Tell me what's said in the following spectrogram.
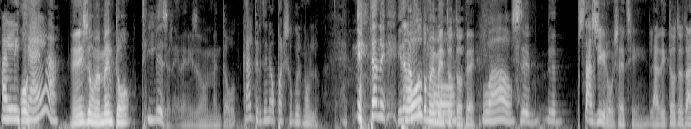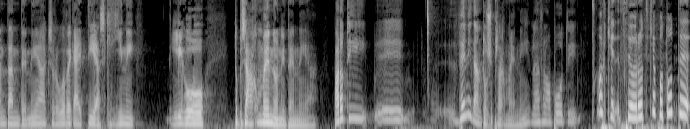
Αλήθεια, Όχι. έλα. Δεν έχεις το Memento; Τι λες, ρε, δεν έχεις το Memento; Καλύτερη ταινία που υπάρχει στον κόσμο όλο. ήταν ήταν Πω, αυτό το πω. Memento τότε. Wow. Σε- ε, στα Zeros, έτσι. Δηλαδή τότε όταν ήταν η ταινία, ξέρω εγώ, δεκαετίας και γίνει λίγο το ψαγμένον η ταινία. Παρότι ε, δεν ήταν τόσο ψαγμένη. Δηλαδή θέλω να πω ότι. Όχι, και θεωρώ ότι και από τότε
